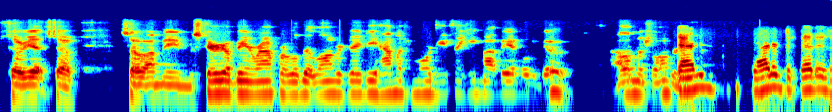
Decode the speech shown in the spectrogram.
so yeah, so so I mean, Mysterio being around for a little bit longer, JD, how much more do you think he might be able to go? How much longer? That is that is that is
